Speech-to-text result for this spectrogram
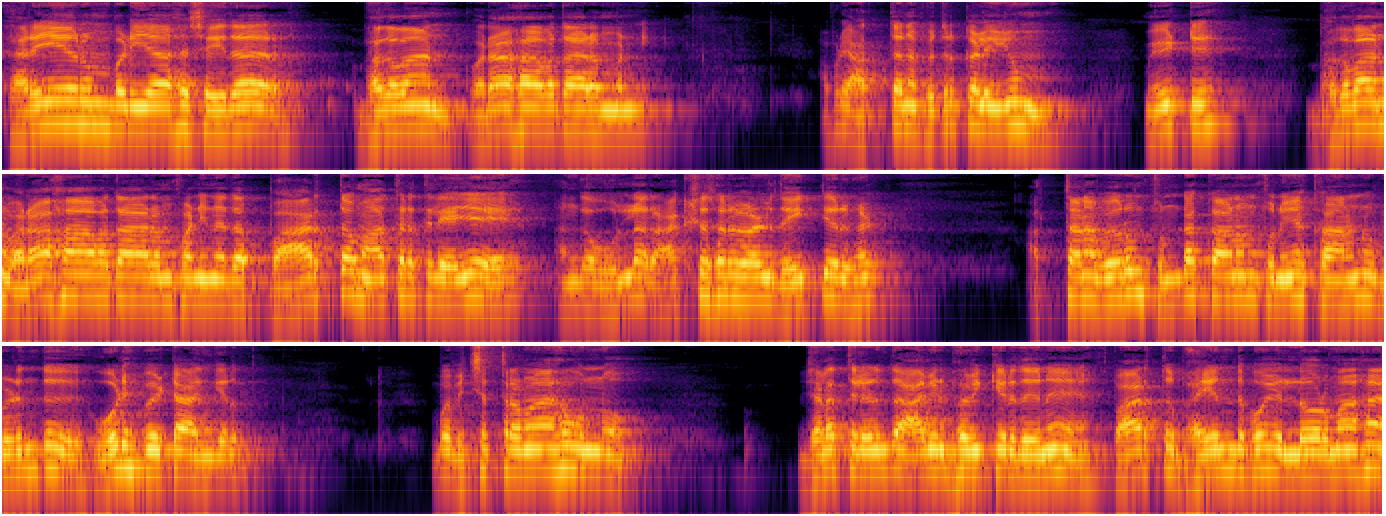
கரையேறும்படியாக செய்தார் பகவான் வராகாவதாரம் பண்ணி. அப்படி அத்தனை பித்திருக்களையும் மீட்டு பகவான் வராகாவதாரம் பண்ணினதை பார்த்த மாத்திரத்திலேயே அங்கே உள்ள ராட்சசர்கள் தைத்தியர்கள் அத்தனை பேரும் துண்டக்கானம் துணையக்கானன்னு விழுந்து ஓடி போயிட்டா அங்கிருந்து. ரொம்ப விசித்திரமாக உண்ணும். ஜலத்திலிருந்து ஆவிர்வவிக்கிறதுன்னு பார்த்து பயந்து போய் எல்லோருமாக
